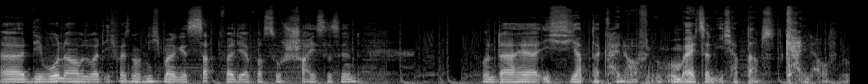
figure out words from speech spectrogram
Äh, die wurden aber, soweit ich weiß, noch nicht mal gesubbt, weil die einfach so scheiße sind. Und daher, ich habe da keine Hoffnung. Um ehrlich zu sein, ich habe da absolut keine Hoffnung.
